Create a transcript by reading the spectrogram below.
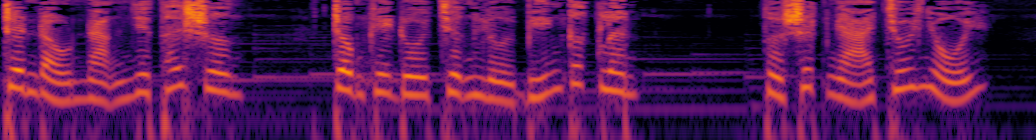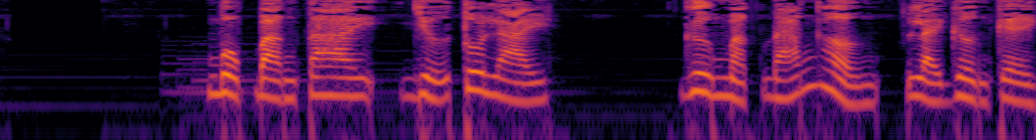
trên đầu nặng như thái sơn, trong khi đôi chân lười biếng cất lên. Tôi suýt ngã chuối nhủi. Một bàn tay giữ tôi lại, gương mặt đáng hận lại gần kề.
